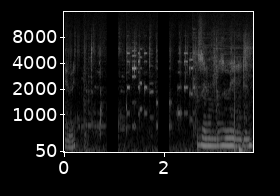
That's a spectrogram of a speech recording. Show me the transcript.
Evet. Hazırımızı verelim.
